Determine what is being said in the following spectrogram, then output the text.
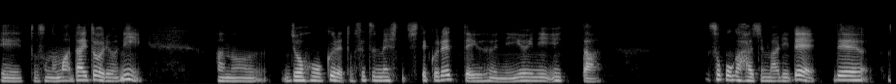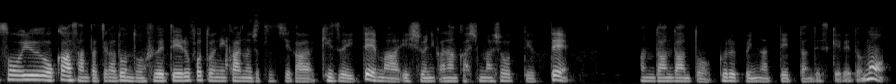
うん、えーとそのまあ、大統領にあの情報をくれと説明してくれっていうふうに言いに行ったそこが始まりででそういうお母さんたちがどんどん増えていることに彼女たちが気づいて、まあ、一緒にかなんかしましょうって言ってあのだんだんとグループになっていったんですけれども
